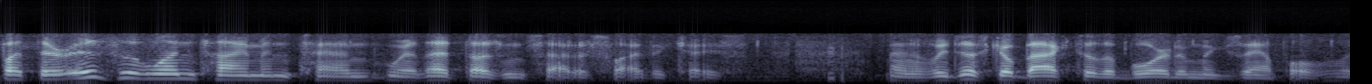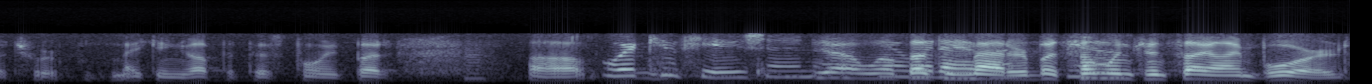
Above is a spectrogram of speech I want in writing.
but there is the one time in ten where that doesn't satisfy the case. And if we just go back to the boredom example, which we're making up at this point, but uh, or confusion. Yeah, well, it doesn't matter. But yeah. someone can say I'm bored,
